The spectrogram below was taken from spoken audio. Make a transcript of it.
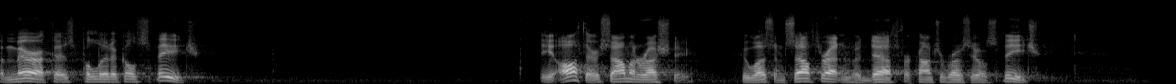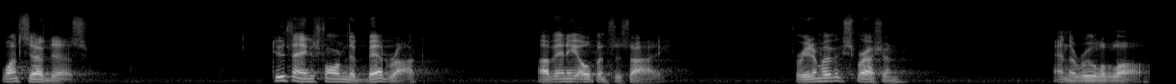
America's political speech. The author, Salman Rushdie, who was himself threatened with death for controversial speech, once said this Two things form the bedrock of any open society freedom of expression and the rule of law.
